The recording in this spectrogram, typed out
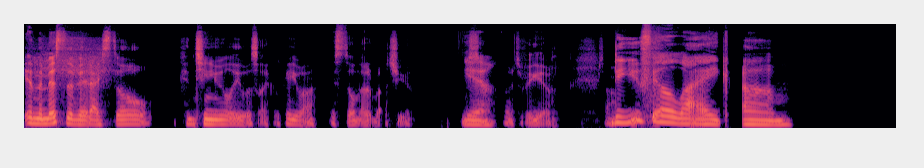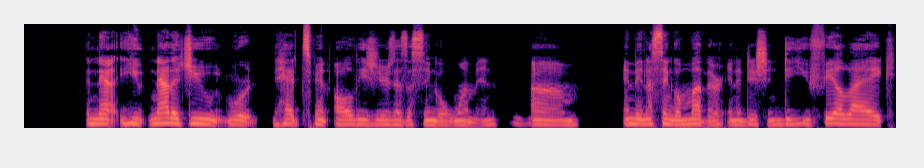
in the midst of it, I still continually was like, okay, Yvonne, it's still not about you. So yeah. learn to forgive. So. Do you feel like um and now you now that you were had spent all these years as a single woman, Mhm. um and then a single mother in addition, do you feel like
